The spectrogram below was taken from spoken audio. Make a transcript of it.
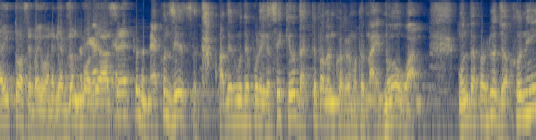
দায়িত্ব আছে ভাই অনেক। একজন পদে আছে। এখন যে খাদের মধ্যে পড়ে গেছে কেউ দায়িত্ব পালন করার মতো নাই নো ওয়ান মূল ব্যাপার হলো যখনই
